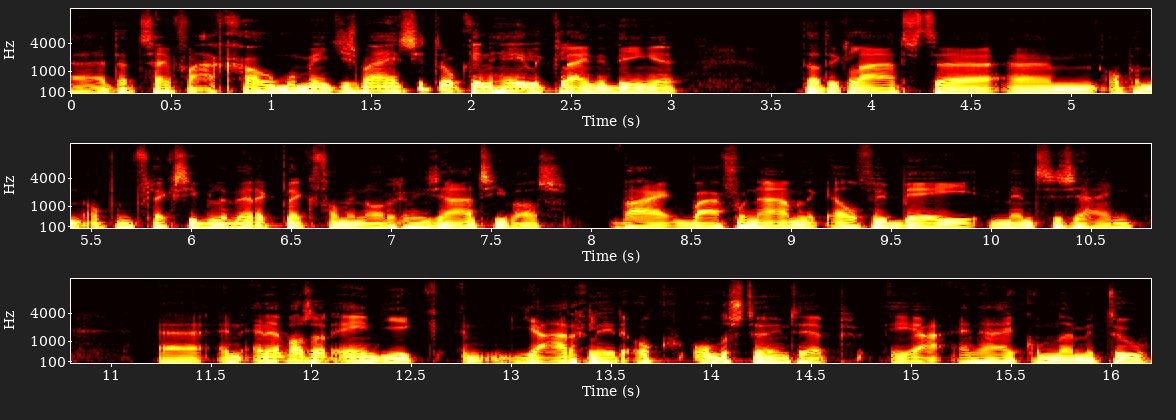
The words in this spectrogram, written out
Uh, dat zijn vaak gouden momentjes, maar hij zit ook in hele kleine dingen. Dat ik laatst uh, um, op, een, op een flexibele werkplek van mijn organisatie was, waar, waar voornamelijk LVB mensen zijn. Uh, en, en er was er een die ik een jaar geleden ook ondersteund heb. Ja, en hij komt naar me toe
